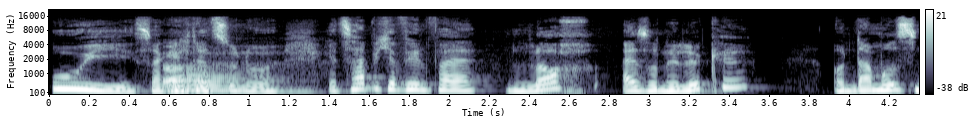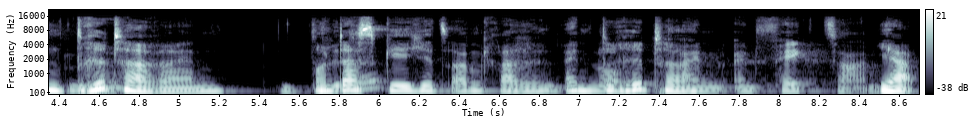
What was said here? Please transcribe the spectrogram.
Ui, sage ich Ah. dazu nur. Jetzt habe ich auf jeden Fall ein Loch, also eine Lücke, und da muss ein Dritter rein. Und das gehe ich jetzt an gerade. Ein Dritter. Ein, ein Fake-Zahn. Ja.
